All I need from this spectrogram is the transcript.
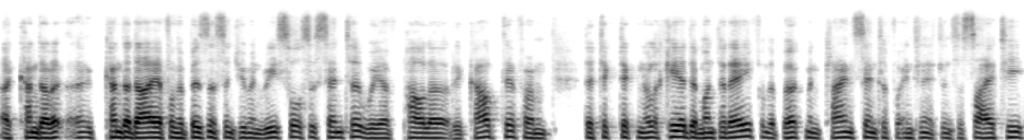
uh, Khandhadai from the Business and Human Resources Center. We have Paula Ricaurte from the tech Tecnológico de Monterrey from the Berkman Klein Center for Internet and Society,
